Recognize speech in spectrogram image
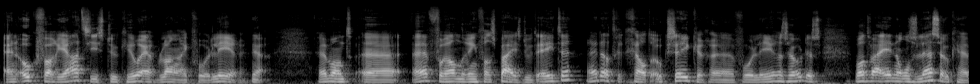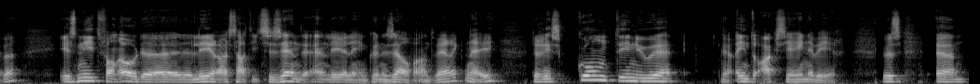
En ook variatie is natuurlijk heel erg belangrijk voor het leren. Ja. want uh, verandering van spijs doet eten. dat geldt ook zeker uh, voor leren zo. Dus wat wij in onze les ook hebben, is niet van... oh, de, de leraar staat iets te zenden en leerlingen kunnen zelf aan het werk. Nee, er is continue ja. interactie heen en weer. Dus um,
